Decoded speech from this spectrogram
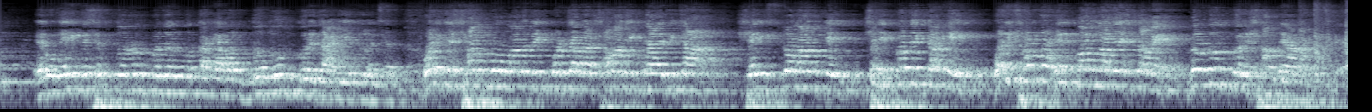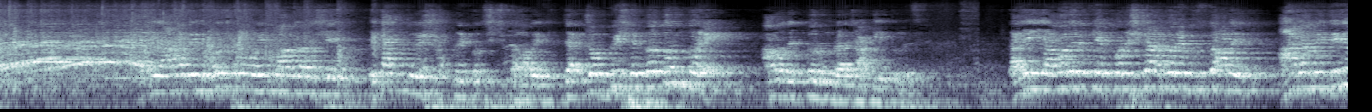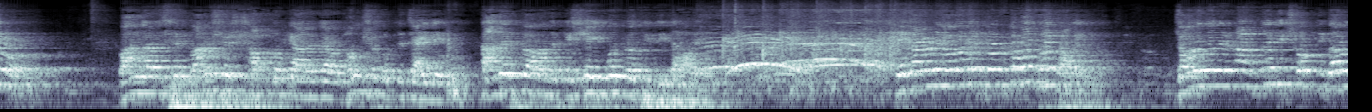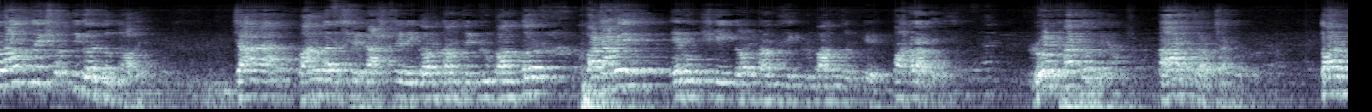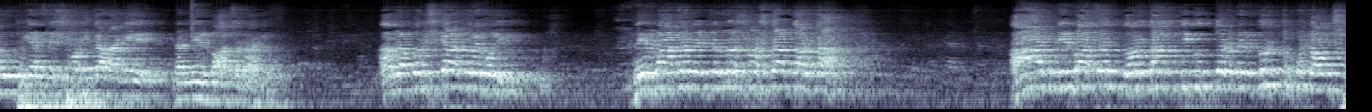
এবং এই দেশের তরুণ প্রজন্ম তাকে আবার নতুন করে জাগিয়ে তুলেছেন। ওই যে সাম্য মানবিক মর্যাদা সামাজিক ন্যায় বিচার, সেই স্লোগানকে, সেই প্রতিজ্ঞাকে ওই সম্মহীন বাংলাদেশ নামে নতুন করে সামনে আনা হয়েছে। একাত্তরের প্রতিষ্ঠিত চব্বিশে নতুন আমাদের তরুণরা জাগিয়ে তুলেছে। আমাদেরকে পরিষ্কার করে বুঝতে হবে, আগামী দিনেও বাংলাদেশের মানুষের স্বপ্নকে আরও যারা ধ্বংস করতে চাইবে তাদেরকে আমাদেরকে সেই পরিণতি দিতে হবে। সে কারণে আমাদেরকে ঐক্যবদ্ধ হতে হবে। জনগণের রাজনৈতিক শক্তি গণতান্ত্রিক শক্তি গড়ে তুলতে হবে। যারা বাংলাদেশের রাষ্ট্রের এই গণতান্ত্রিক রূপান্তর ঘটাবে এবং সেই গণতান্ত্রিক রূপান্তরকে পাহারা দেবে, রক্ষা করবে না, তার চর্চা করবে তর্ক উঠে গেছে সংস্কার আগে না নির্বাচন আগে? আমরা পরিষ্কার করে বলি, নির্বাচনের জন্য সংস্কার দরকার। আর নির্বাচন গণতান্ত্রিক উত্তরণের গুরুত্বপূর্ণ অংশ।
